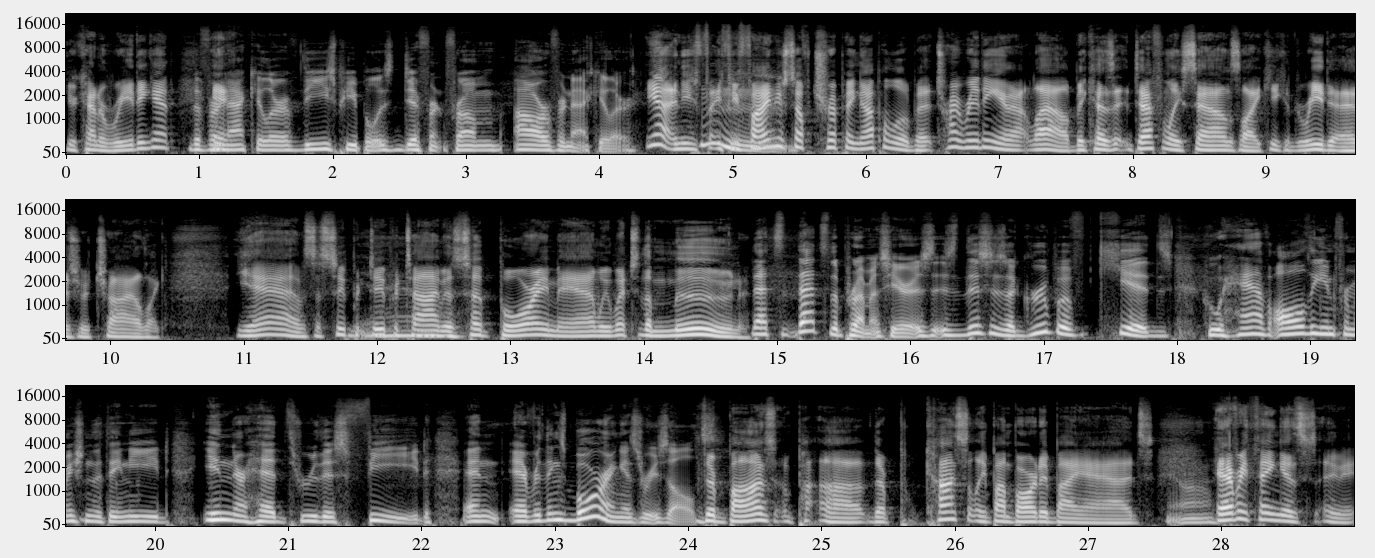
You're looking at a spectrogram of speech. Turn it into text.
you're kind of reading it. The And- vernacular of these people is different from our vernacular. yeah, and you, if you Hmm. find yourself tripping up a little bit, try reading it out loud because it definitely sounds like you could read it as your child. Like, yeah, it was a super duper time. It was so boring, man. We went to the moon. That's that's the premise here. Is, is this is a group of kids who have all the information that they need in their head through this feed, and everything's boring as a result. They're bonds. Uh, they're constantly bombarded by ads. Everything is. I mean,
